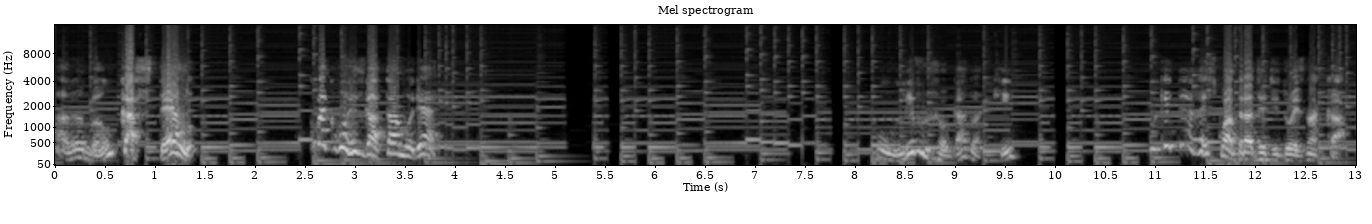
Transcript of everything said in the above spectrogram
Caramba, um castelo? Como é que eu vou resgatar a mulher? Um livro jogado aqui? Por que tem a raiz quadrada de 2 na capa?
